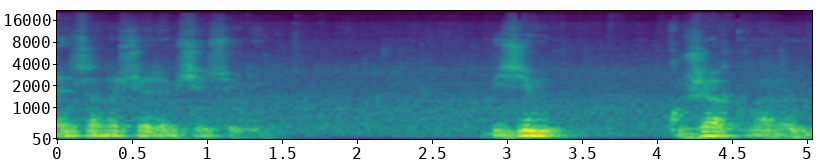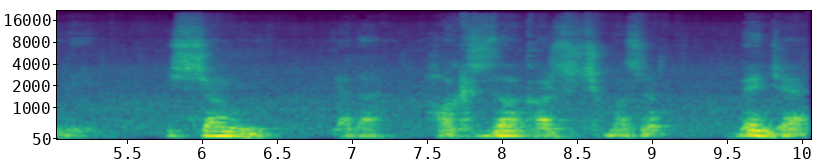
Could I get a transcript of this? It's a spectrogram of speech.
ben sana şöyle bir şey söyleyeyim. Bizim kuşakların diyeyim, isyan ya da haksızlığa karşı çıkması bence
